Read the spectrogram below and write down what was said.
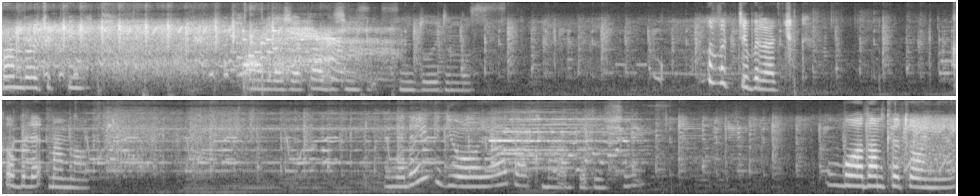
Ben de açık değil. Arkadaşlar kardeşimin sesini duydunuz. Azıcık birazcık. Kabul etmem lazım. Nereye gidiyor ya bakma arkadaşım. Bu adam kötü oynuyor.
